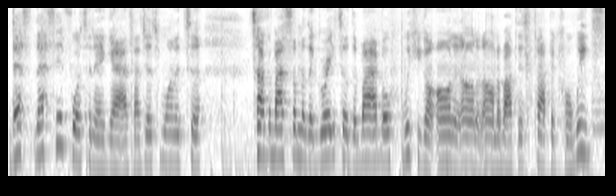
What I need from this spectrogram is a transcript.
that's that's it for today, guys. I just wanted to talk about some of the greats of the Bible. We could go on and on and on about this topic for weeks.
